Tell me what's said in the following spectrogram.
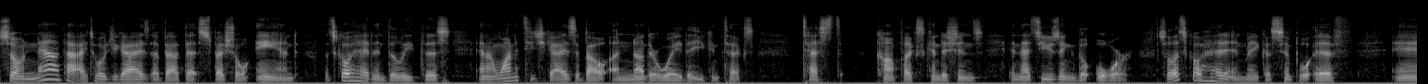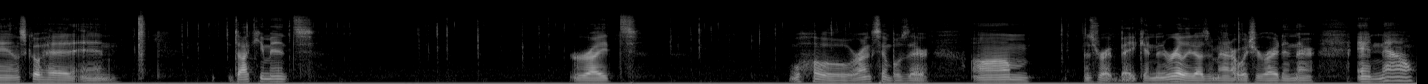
So now that I told you guys about that special and let's go ahead and delete this and I want to teach you guys about another way that you can text test complex conditions and that's using the or. So let's go ahead and make a simple if and let's go ahead and document write whoa wrong symbols there. Um let's write bacon it really doesn't matter what you write in there. And now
